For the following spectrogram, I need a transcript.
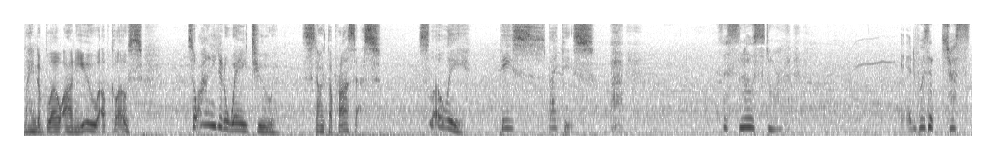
land a blow on you up close? So I needed a way to start the process. Slowly, piece by piece. The snowstorm. It wasn't just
